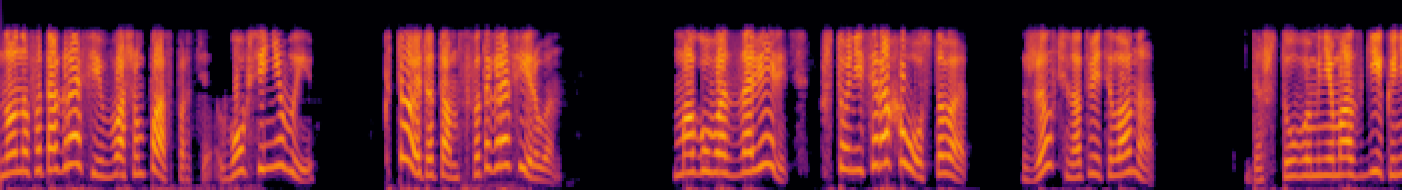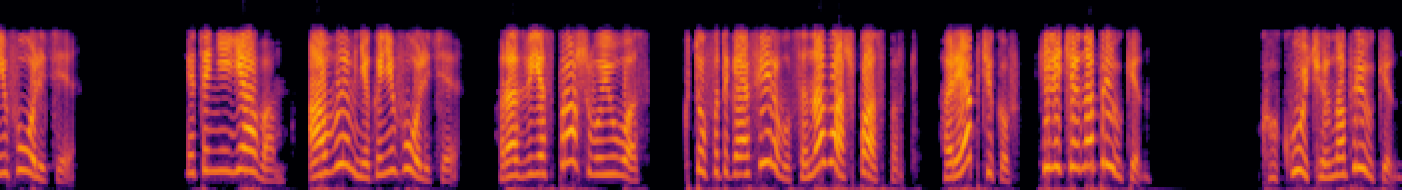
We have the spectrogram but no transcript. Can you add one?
но на фотографии в вашем паспорте вовсе не вы. Кто это там сфотографирован?» «Могу вас заверить, что не Серохвостова!» — желчно ответила она. «Да что вы мне мозги канифолите?» «Это не я вам, а вы мне канифолите. Разве я спрашиваю у вас, кто фотографировался на ваш паспорт? Рябчиков или Чернопрюкин?» «Какой Чернопрюкин?»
